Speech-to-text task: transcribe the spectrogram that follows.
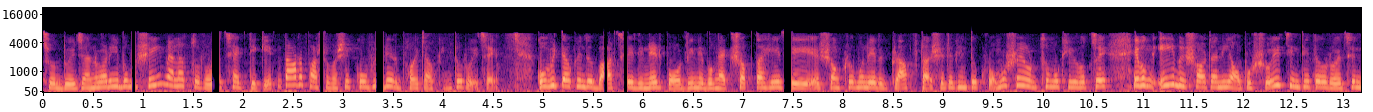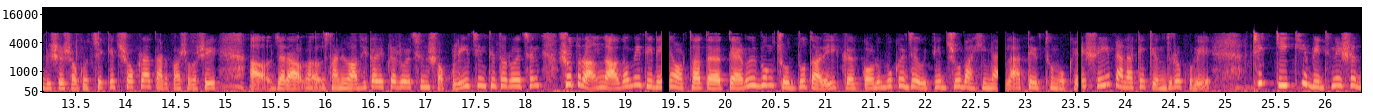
চোদ্দই জানুয়ারি এবং সেই মেলা তো রয়েছে একদিকে, তার পাশাপাশি কোভিডের ভয়টাও কিন্তু রয়েছে। কোভিডটাও কিন্তু বাড়ছে দিনের পর দিন এবং এক সপ্তাহে যে সংক্রমণের গ্রাফটা সেটা কিন্তু ক্রমশই ঊর্ধ্বমুখী হচ্ছে এবং এই বিষয়টা নিয়ে অবশ্যই চিন্তিত রয়েছেন বিশেষজ্ঞ চিকিৎসকরা, তার পাশাপাশি যারা স্থানীয় আধিকারিকরা রয়েছেন সকলেই চিন্তিত রয়েছেন। সুতরাং আগামী দিনে অর্থাৎ তেরো এবং চোদ্দ তারিখ করবুকের যে ঐতিহ্যবাহী মেলা তীর্থমুখে, সেই মেলাকে কেন্দ্র করে ঠিক কি কি বিধিনিষেধ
